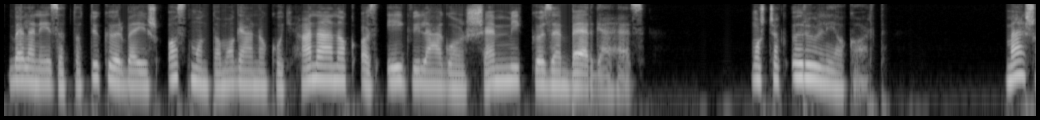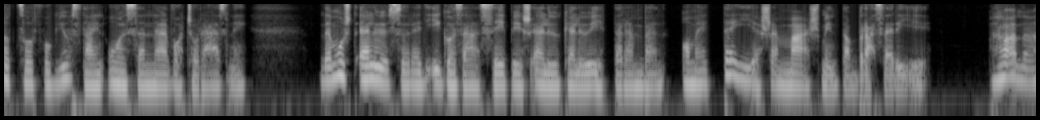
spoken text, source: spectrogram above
Belenézett a tükörbe, és azt mondta magának, hogy Hanának az égvilágon semmi köze Bergenhez. Most csak örülni akart. Másodszor fog Jostein Olsennel vacsorázni, de most először egy igazán szép és előkelő étteremben, amely teljesen más, mint a brasszerié. Hána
